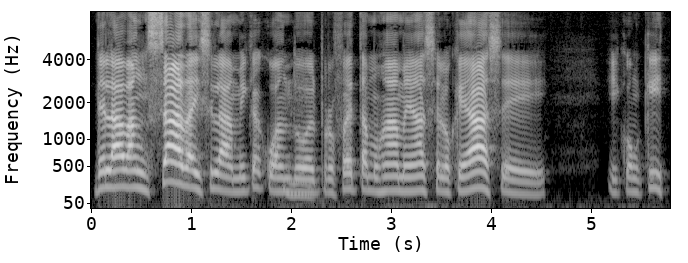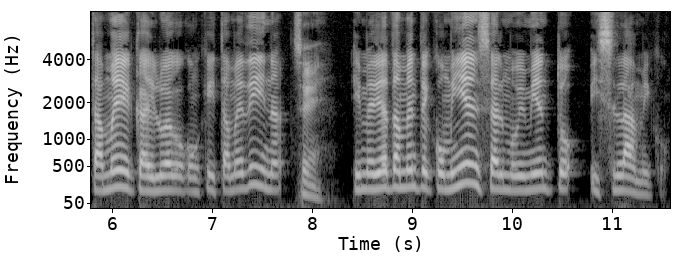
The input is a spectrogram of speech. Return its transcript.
de la avanzada islámica, cuando el profeta Mohammed hace lo que hace y, y conquista Meca y luego conquista Medina, Sí. inmediatamente comienza el movimiento islámico.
